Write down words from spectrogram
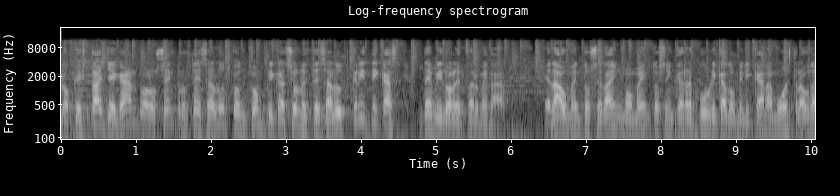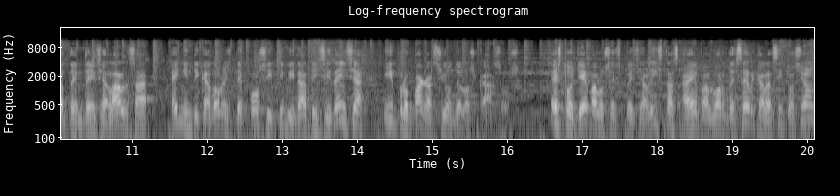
lo que está llegando a los centros de salud con complicaciones de salud críticas debido a la enfermedad. El aumento se da en momentos en que República Dominicana muestra una tendencia al alza en indicadores de positividad, incidencia y propagación de los casos. Esto lleva a los especialistas a evaluar de cerca la situación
